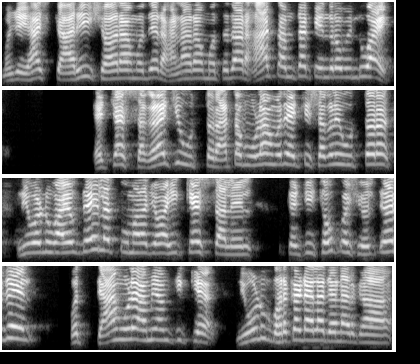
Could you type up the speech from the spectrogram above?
म्हणजे ह्या चारही शहरामध्ये राहणारा मतदार हाच आमचा केंद्रबिंदू आहे. याच्या सगळ्याची उत्तर आता मुळामध्ये याची सगळी उत्तर निवडणूक आयोग देईल तुम्हाला जेव्हा ही केस चालेल त्याची चौकशी होईल तेव्हा देईल. पण त्यामुळे आम्ही आमची के- निवडणूक भरकटायला देणार का?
